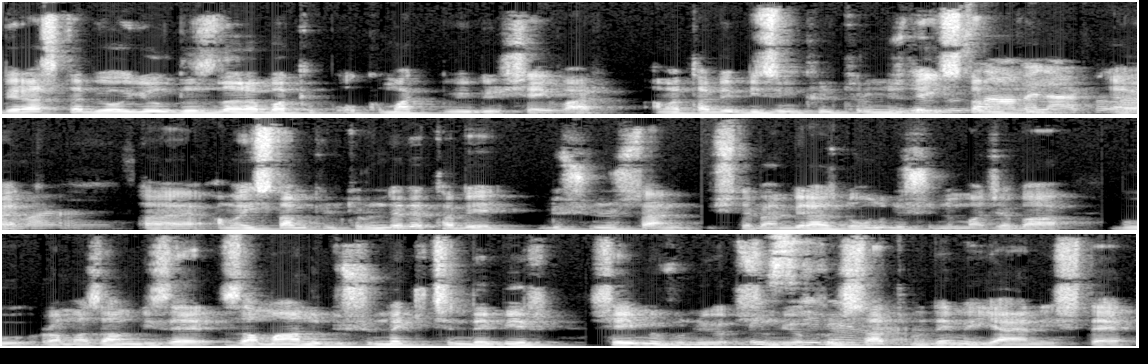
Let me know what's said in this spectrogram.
biraz tabii o yıldızlara bakıp okumak gibi bir şey var. Ama tabii bizim kültürümüzde İslam falan evet. var. Evet. Ee, ama İslam kültüründe de tabii düşünürsen işte ben biraz da onu düşündüm. Acaba bu Ramazan bize zamanı düşünmek için de bir şey mi sunuyor, sunuyor fırsat mı değil mi? Yani işte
